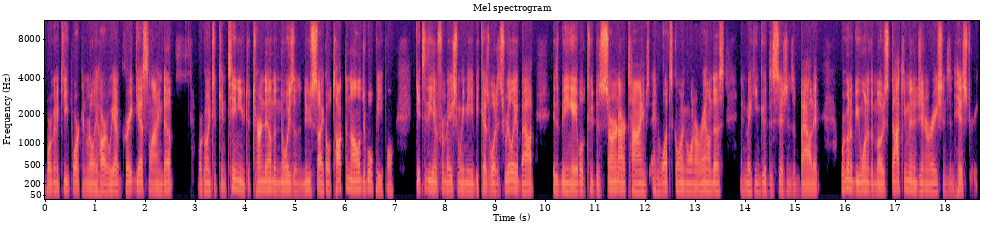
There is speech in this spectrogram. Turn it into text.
We're going to keep working really hard. We have great guests lined up. We're going to continue to turn down the noise of the news cycle, talk to knowledgeable people, get to the information we need because what it's really about is being able to discern our times and what's going on around us and making good decisions about it we're going to be one of the most documented generations in history.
